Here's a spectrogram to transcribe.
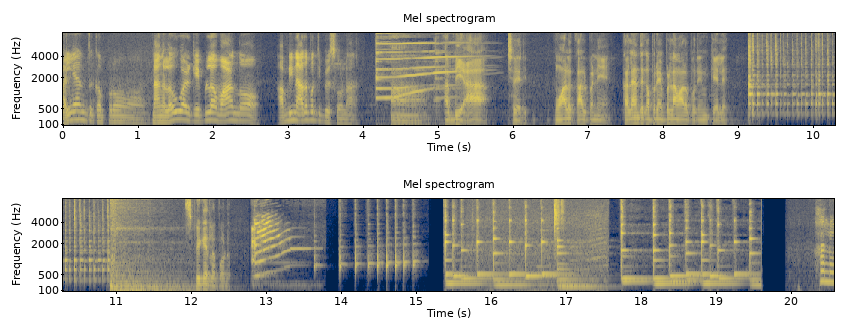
கல்யாணத்துக்கு அப்புறம் நாங்கள் லவ் வாழ்க்கை எப்படிலாம் வாழ்ந்தோம் அப்படின்னு அதை பற்றி பேசுவோண்ணா ஆ, அப்படியா? சரி உன் ஆளுக்கு கால் பண்ணி கல்யாணத்துக்கு அப்புறம் எப்படிலாம் வாழ போறீங்கன்னு கேளு. ஸ்பீக்கரில் போடு. ஹலோ.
